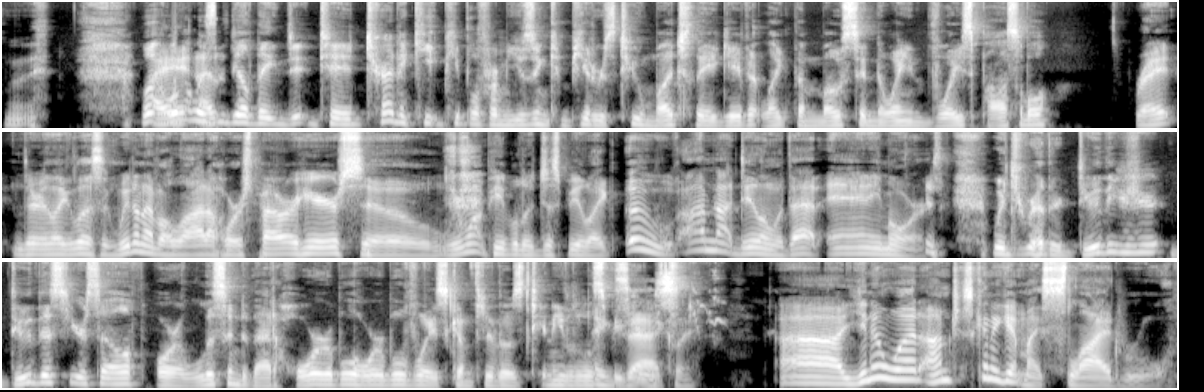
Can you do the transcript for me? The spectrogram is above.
what, I- what was I- the deal? They to try to keep people from using computers too much. They gave it like the most annoying voice possible. Right? They're like, listen, we don't have a lot of horsepower here, so we want people to just be like, oh, I'm not dealing with that anymore. Would you rather do these do this yourself or listen to that horrible, horrible voice come through those tinny little speakers? exactly. Uh, you know what? I'm just gonna get my slide rule.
